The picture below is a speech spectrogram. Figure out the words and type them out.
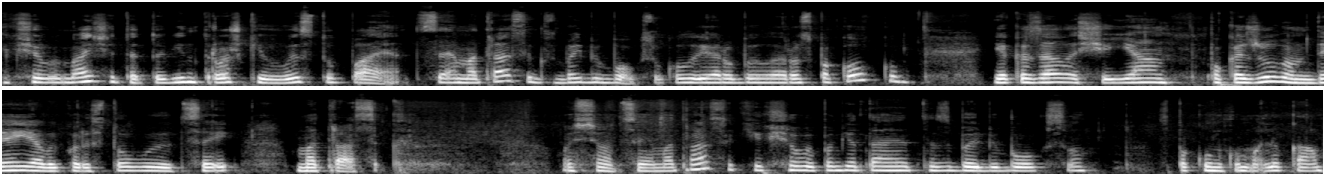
якщо ви бачите, то він трошки виступає. Це матрасик з бейбі-боксу. Коли я робила розпаковку, я казала, що я покажу вам, де я використовую цей матрасик. Ось цей матрасик, якщо ви пам'ятаєте, з бейбі-боксу, з пакунку малюка.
